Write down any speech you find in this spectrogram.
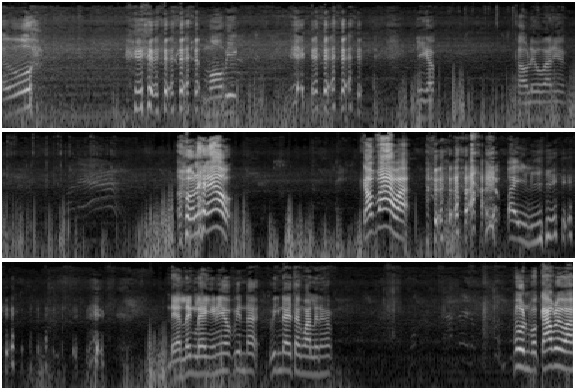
โอ้มอบิกนี่ครับ เขาเร็วมานี่เอาแล้วกลับมาว่ะ ไปอีหลีแดดแรงๆอย่างนี้ครับวิ่งได้วิ่งได้ทั้งวันเลยนะครับปุ่นบอกกลับเลยวะ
